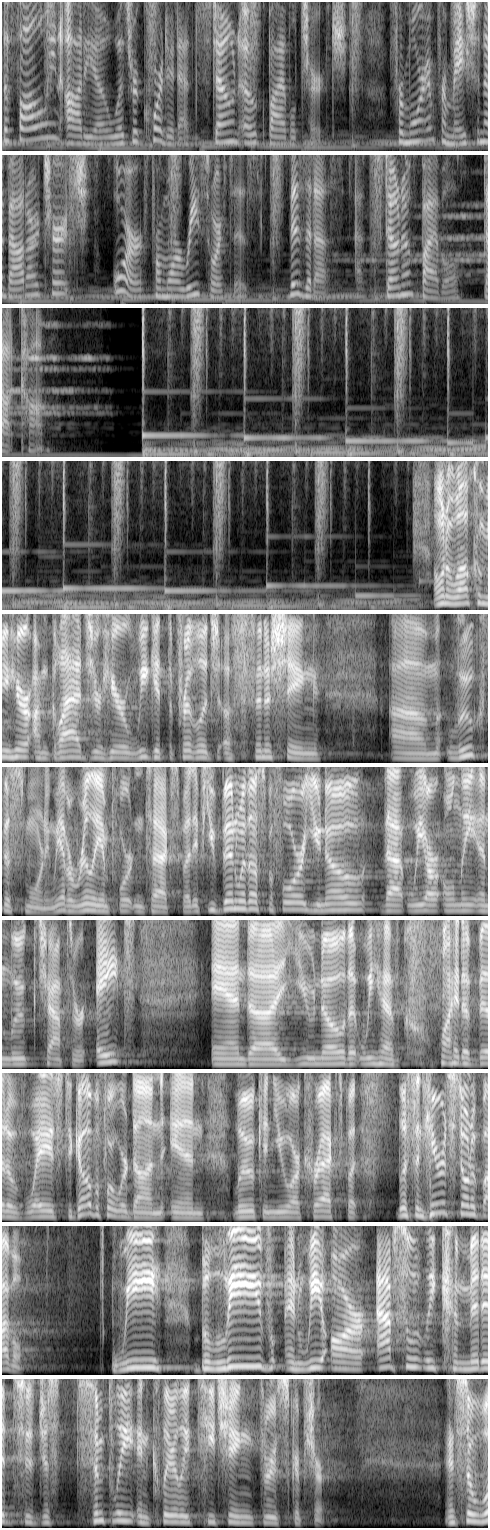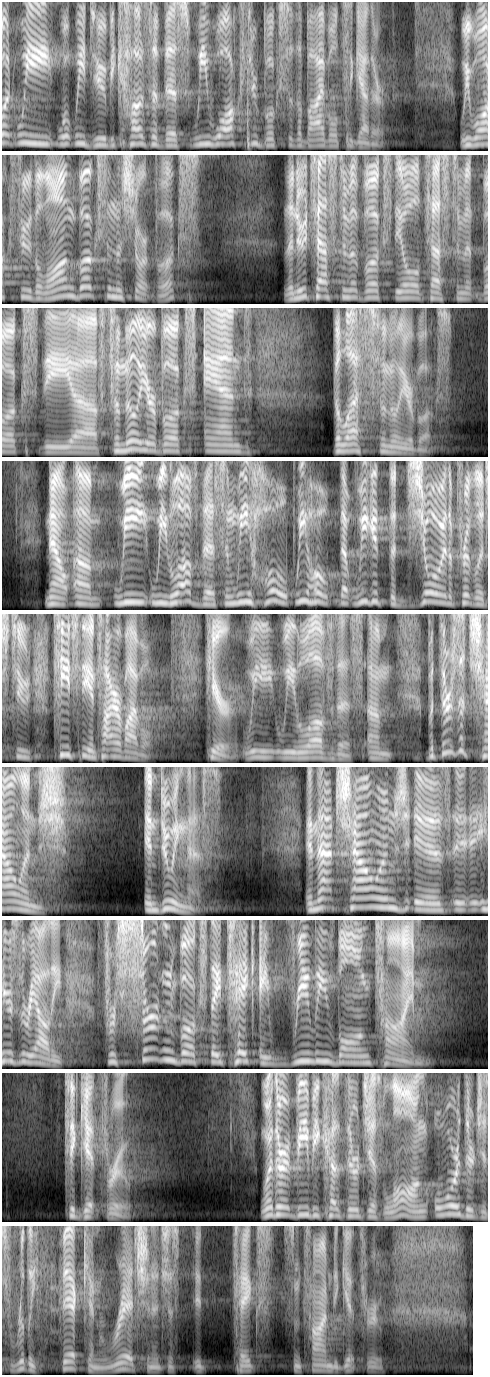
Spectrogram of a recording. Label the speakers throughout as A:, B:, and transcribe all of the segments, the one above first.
A: The following audio was recorded at Stone Oak Bible Church. For more information about our church or for more resources, visit us at stoneoakbible.com.
B: I want to welcome you here. I'm glad you're here. We get the privilege of finishing um, Luke this morning. We have a really important text, but if you've been with us before, you know that we are only in Luke chapter 8, and uh, you know that we have quite a bit of ways to go before we're done in Luke, and you are correct. But listen, here at Stone Oak Bible, we believe and we are absolutely committed to just simply and clearly teaching through Scripture. And so, what we, what we do because of this, we walk through books of the Bible together. We walk through the long books and the short books, the New Testament books, the Old Testament books, the uh, familiar books, and the less familiar books. Now, um, we, we love this, and we hope, we hope that we get the joy, the privilege to teach the entire Bible here. We, we love this. Um, but there's a challenge in doing this. And that challenge is here's the reality for certain books, they take a really long time to get through. Whether it be because they're just long or they're just really thick and rich and it just it takes some time to get through.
